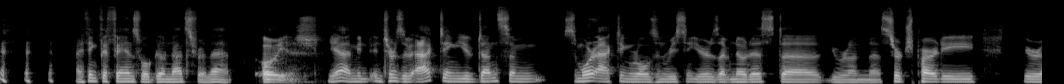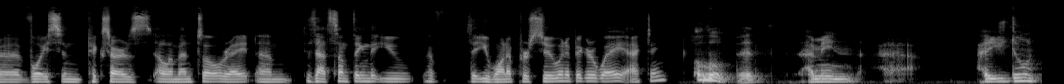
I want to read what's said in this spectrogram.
I think the fans will go nuts for that. Oh yes, Yeah, I mean, in terms of acting, you've done some some more acting roles in recent years. I've noticed uh, you were on uh, Search Party. You're a voice in Pixar's Elemental, right? Um, is that something that you have that you want to pursue in a bigger way, acting? a little bit. I mean, I, I don't.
